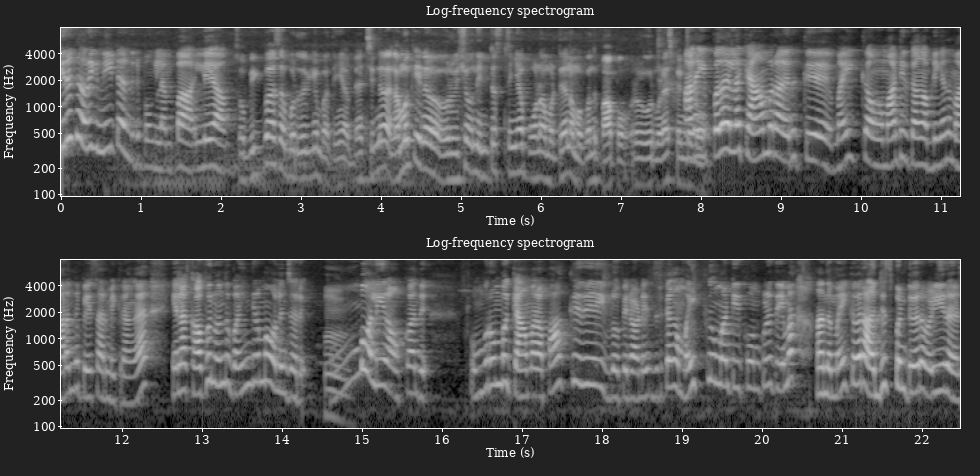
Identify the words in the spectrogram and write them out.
இருக்கிற வரைக்கும் நீட்டா இருந்துட்டு போங்களேன்ப்பா இல்லையா? ஸோ பிக் பாஸை பொறுத்த வரைக்கும் பார்த்தீங்க அப்படின்னா சின்ன நமக்கு என்ன ஒரு விஷயம் வந்து இன்ட்ரெஸ்டிங்காக போனால் மட்டும் தான் நமக்கு வந்து பார்ப்போம் ஒரு ஒரு மணி நேரம் ஸ்பெண்ட் ஆனா பண்ணுவோம். இப்பதான் எல்லாம் கேமரா இருக்கு. மைக் அவங்க மாட்டிருக்காங்க அப்படிங்கறத மறந்து பேச ஆரம்பிக்கிறாங்க. ஏன்னா கவின் வந்து பயங்கரமா ஒளிஞ்சாரு ரொம்ப வலிக்கிறான் உட்காந்து. ரொம்ப ரொம்ப கேமரா பார்க்குது இவ்வளோ பேர் ஆடியன்ஸ் இருக்காங்க. மைக்கு மாட்டிருக்கோன்னு கூட தெரியாம அந்த மைக்கை வேற அட்ஜஸ்ட் பண்ணிட்டு வேற வழியிறாரு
